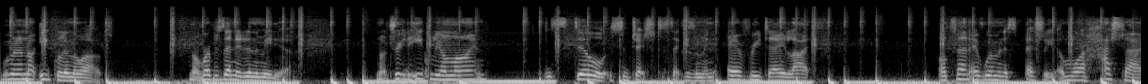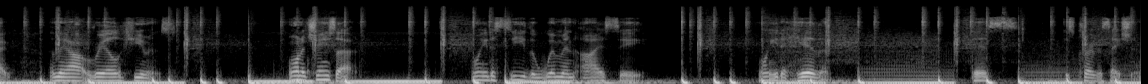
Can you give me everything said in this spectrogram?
women are not equal in the world, not represented in the media, not treated equally online, and still subjected to sexism in everyday life. Alternative women, especially, are more a hashtag than they are real humans. I want to change that. I want you to see the women I see. I want you to hear them. This is Crowversation.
